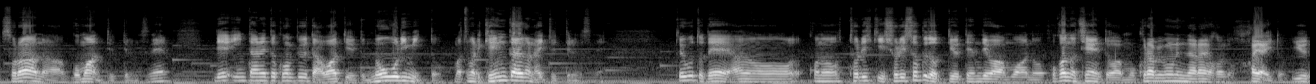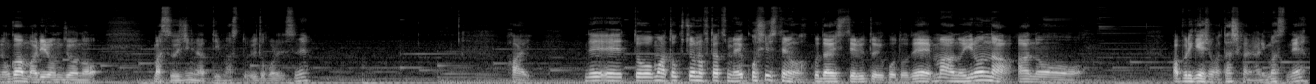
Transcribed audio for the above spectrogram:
ソラーナは5万って言ってるんですね。で、インターネットコンピューターはっていうと、ノーリミット。まあ、つまり限界がないと言ってるんですね。ということで、あのー、この取引処理速度っていう点では、もうあの、他のチェーンとはもう比べ物にならないほど速いというのが、まあ、理論上の、まあ、数字になっていますというところですね。はい。で、えっ、ー、と、まあ、特徴の2つ目、エコシステムが拡大しているということで、まあ、あの、いろんな、あの、アプリケーションが確かにありますね。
